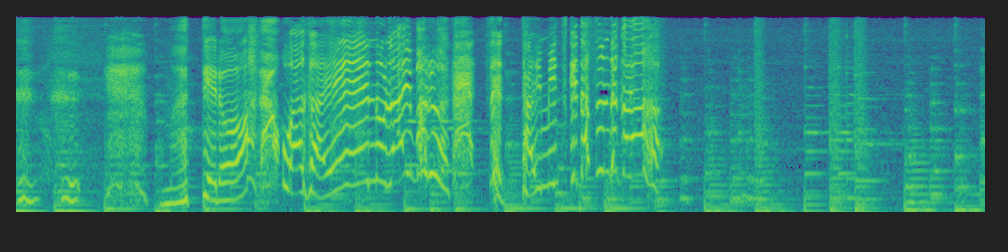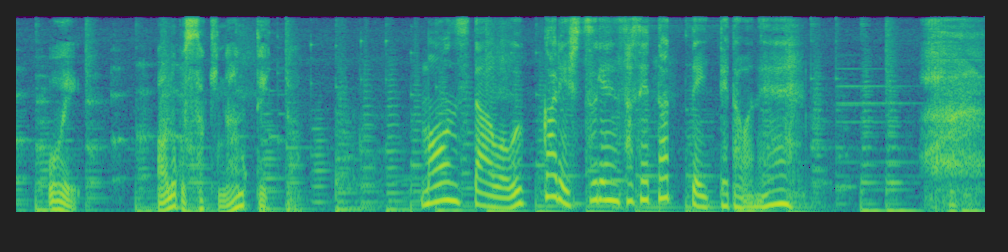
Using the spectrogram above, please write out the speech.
待ってろ。我が永遠のライバル絶対見つけ出すんだから。おいあの子さっきなんて言った？モンスターをうっかり出現させたって言ってたわね、はあ、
